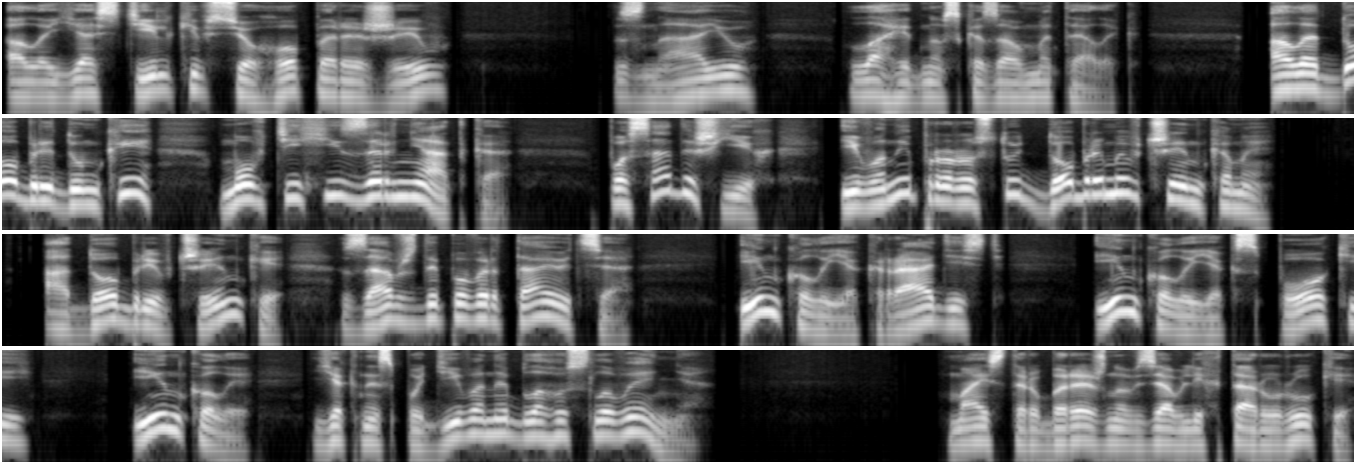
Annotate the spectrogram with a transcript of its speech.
Але я стільки всього пережив. Знаю, лагідно сказав метелик. Але добрі думки, мов тихі зернятка. Посадиш їх, і вони проростуть добрими вчинками. А добрі вчинки завжди повертаються, інколи як радість, інколи як спокій, інколи як несподіване благословення. Майстер обережно взяв ліхтар у руки.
